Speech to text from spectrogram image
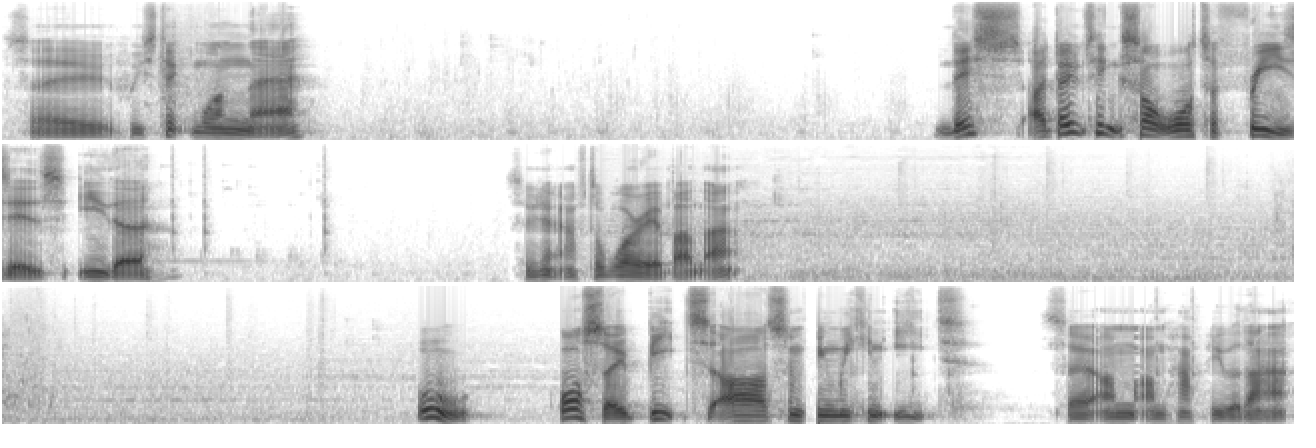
So we stick one there. This, I don't think salt water freezes either. So we don't have to worry about that. Ooh, also beets are something we can eat. So I'm, I'm happy with that.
